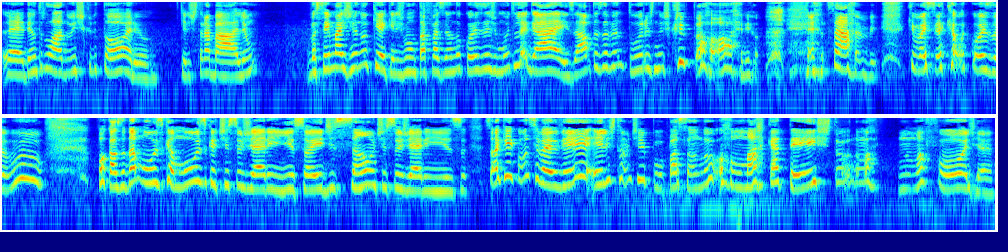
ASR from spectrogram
é, dentro lá do escritório que eles trabalham. Você imagina o quê? Que eles vão estar tá fazendo coisas muito legais, altas aventuras no escritório, sabe? Que vai ser aquela coisa, uh, por causa da música, a música te sugere isso, a edição te sugere isso. Só que aí, quando você vai ver, eles estão, tipo, passando um marca-texto numa, numa folha,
